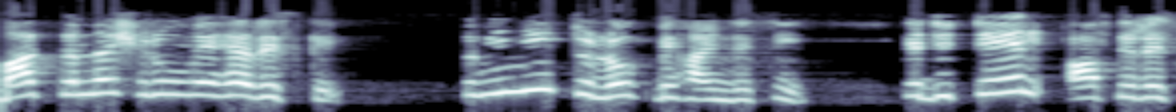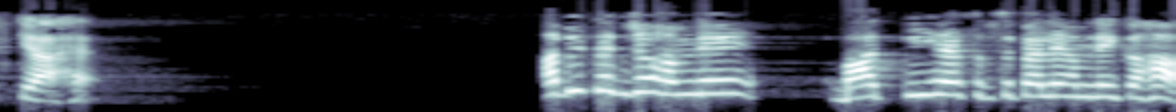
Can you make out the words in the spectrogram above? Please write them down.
بات کرنا شروع ہوئے ہیں رسک کی، تو we need to look behind the scene کہ ڈیٹیل آف دی رسک کیا ہے۔ ابھی تک جو ہم نے بات کی ہے، سب سے پہلے ہم نے کہا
